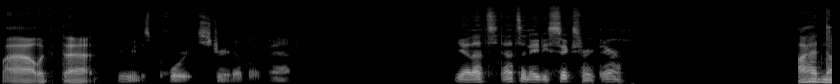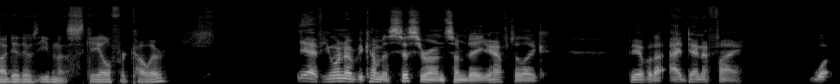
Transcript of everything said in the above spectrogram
Wow, look at that. Let me just pour it straight up like that. Yeah, that's that's an 86 right there. I had no idea there was even a scale for color. Yeah, if you want to become a cicerone someday, you have to like be able to identify what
